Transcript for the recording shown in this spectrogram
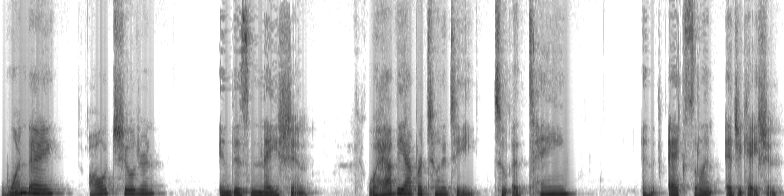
one day, all children in this nation will have the opportunity to attain an excellent education.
